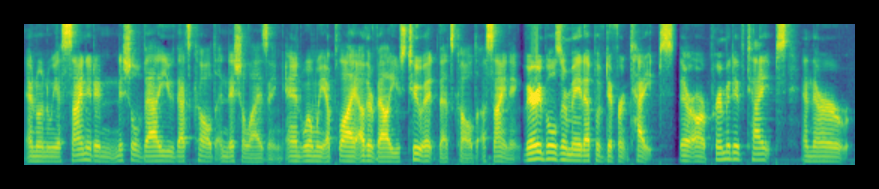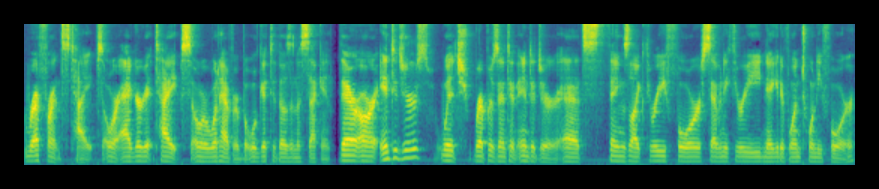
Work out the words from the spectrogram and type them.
and when we assign it an initial value, that's called initializing, and when we apply other values to it, that's called assigning. Variables are made up of different types. There are primitive types, and there are reference types, or aggregate types, or whatever, but we'll get to those in a second. There are integers, which represent an integer, that's things like 3, 4, 73, negative 124.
